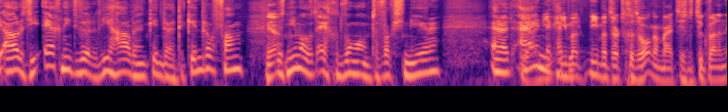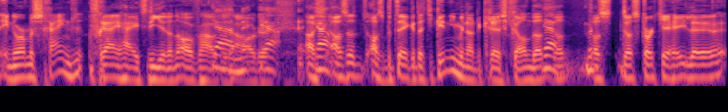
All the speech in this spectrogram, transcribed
Die ouders die echt niet willen, die halen hun kind uit de kinderopvang. Ja. Dus niemand wordt echt gedwongen om te vaccineren. En uiteindelijk je- niemand, niemand wordt gedwongen, maar het is natuurlijk wel een enorme schijnvrijheid die je dan overhoudt Ja, als ouder. als, als, het, als het betekent dat je kind niet meer naar de crash kan, maar- dan stort je hele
